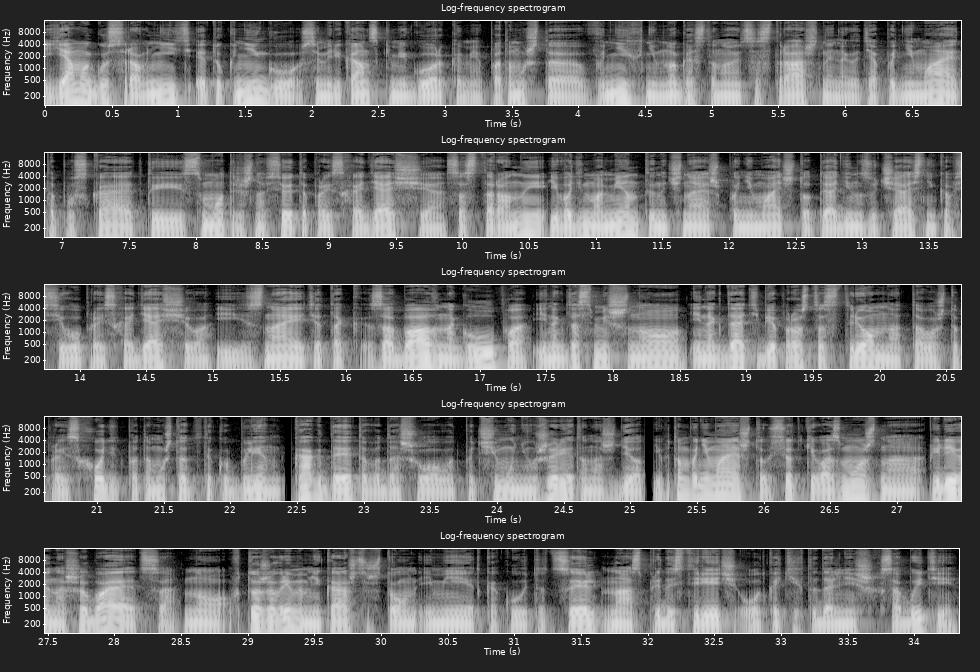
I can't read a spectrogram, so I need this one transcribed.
Я могу сравнить эту книгу с американскими горками, потому что в них немного становится страшно, иногда тебя поднимает, опускает, ты смотришь на все это происходящее со стороны, и в один момент ты начинаешь понимать, что ты один из участников всего происходящего, и знаете, так забавно, глупо, иногда смешно, иногда тебе просто стрёмно от того, что происходит, потому что ты такой, блин, как до этого дошло, вот почему, неужели это нас ждет? И потом понимаешь, что все-таки, возможно, Пелевин ошибается, но в то же время мне кажется, что он имеет какую-то цель нас предостеречь от каких-то дальнейших событий,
